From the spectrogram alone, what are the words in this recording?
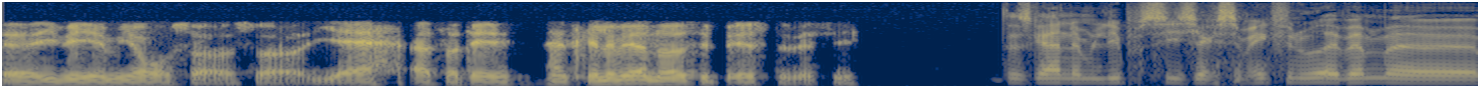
øh, i VM i år, så, så ja, altså det, han skal levere noget af sit bedste, vil jeg sige. Det skal han nemlig lige præcis. Jeg kan simpelthen ikke finde ud af, hvem, øh,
